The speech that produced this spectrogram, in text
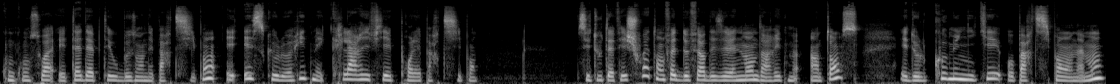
qu'on conçoit est adapté aux besoins des participants et est-ce que le rythme est clarifié pour les participants c'est tout à fait chouette en fait de faire des événements d'un rythme intense et de le communiquer aux participants en amont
